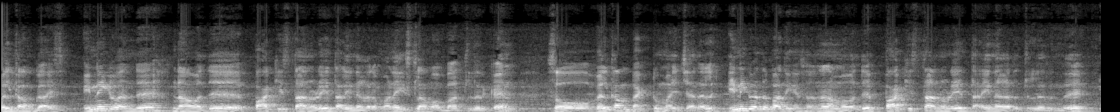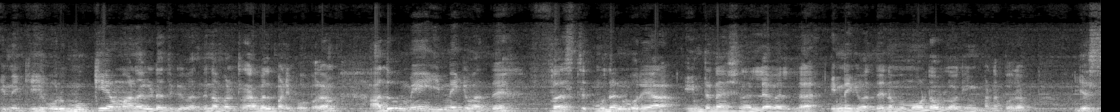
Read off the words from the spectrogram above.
வெல்கம் காய்ஸ் இன்னைக்கு வந்து நான் வந்து பாகிஸ்தானுடைய தலைநகரமான இஸ்லாமாபாத்தில் இருக்கேன். So welcome back to my channel இன்னைக்கு வந்து பார்த்தீங்க சொன்னால் நம்ம வந்து பாகிஸ்தானுடைய தலைநகரத்திலிருந்து இன்னைக்கு ஒரு முக்கியமான இடத்துக்கு வந்து நம்ம ட்ராவல் பண்ணி போகிறோம் அதுவுமே இன்னைக்கு வந்து ஃபர்ஸ்ட் முதன் முறையாக இன்டர்நேஷ்னல் லெவலில் இன்னைக்கு வந்து நம்ம மோட்டோ vlogging பண்ண போகிறோம் எஸ்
